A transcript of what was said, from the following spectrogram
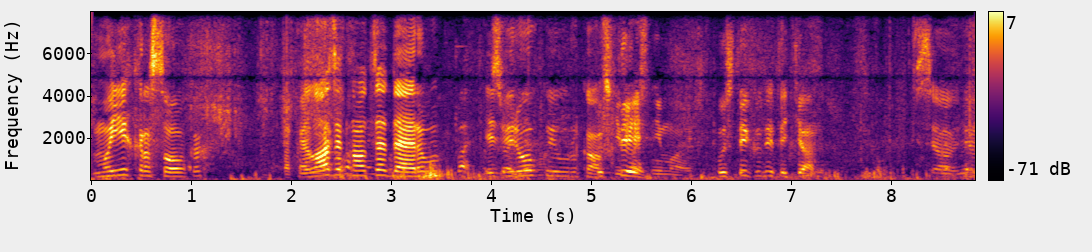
в моїх кросовках вилазить на оце дерево із вірьовкою в руках. Пусти, пусти, куди ти тянеш. Все, в нього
